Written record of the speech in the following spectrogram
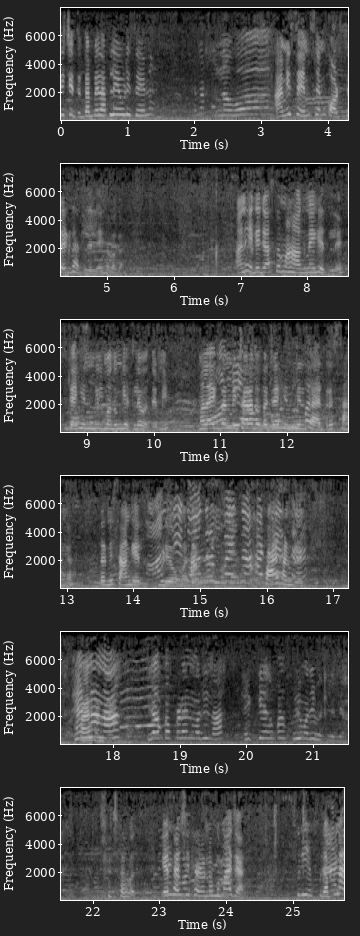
तिची येते तब्येत आपली एवढीच आहे ना. आम्ही सेम सेम कॉट सेट घातलेले हे बघा. आणि हे काही जास्त महाग नाही घेतले. जय हिंद मिल मधून घेतले होते मी. मला एक जण विचारत होता जय हिंद मिलचा ऍड्रेस सांगा. तर मी सांगेल व्हिडिओमध्ये. फाय हंड्रेड फाय हंड्रेड या कपड्यांमध्ये ना हे केस पण फ्री मध्ये भेटलेले आहे केसांशी खेळू नको माझ्या. फ्री गप ना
